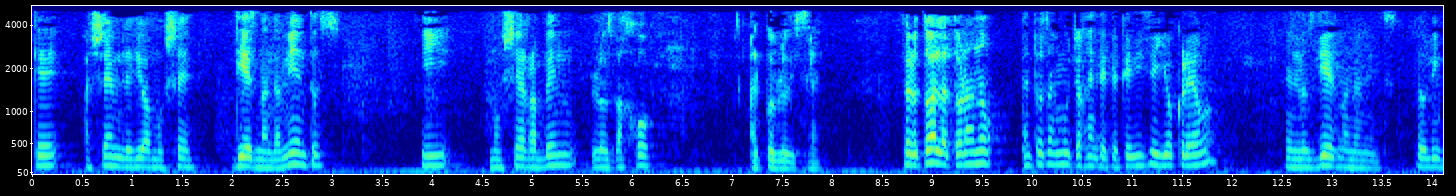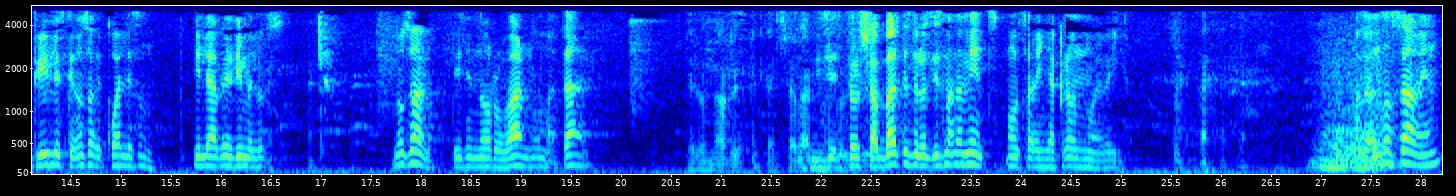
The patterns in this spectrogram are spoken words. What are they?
que Hashem le dio a Moshe diez mandamientos y Moshe Rabbenu los bajó al pueblo de Israel. Pero toda la Torah no. Entonces hay mucha gente que, que dice yo creo en los diez mandamientos. Pero lo increíble es que no sabe cuáles son. Dile, a ver, dímelos. No sabe. Dicen no robar, no matar. Pero no respeta el Shabbat. Dice, pero Shabbat es de los diez mandamientos. Vamos a ver, ya creo en nueve ya. O sea, no saben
